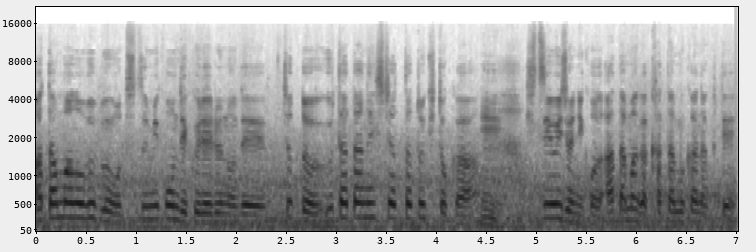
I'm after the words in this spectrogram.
頭の部分を包み込んでくれるのでちょっとうたた寝しちゃった時とか、うん、必要以上にこう頭が傾かなくていい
